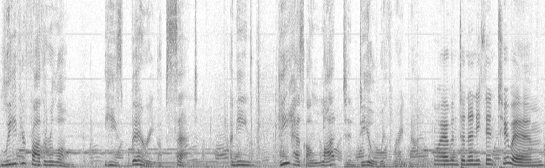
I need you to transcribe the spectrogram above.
Leave your father alone. He's very upset. I mean, he has a lot to deal with right now. I haven't done anything to him.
